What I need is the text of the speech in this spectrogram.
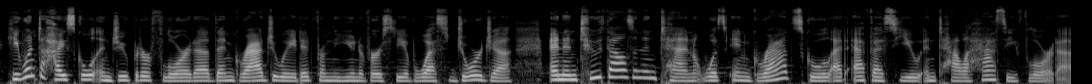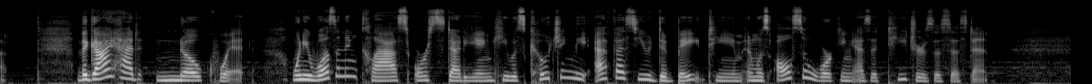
He went to high school in Jupiter, Florida, then graduated from the University of West Georgia, and in 2010 was in grad school at FSU in Tallahassee, Florida. The guy had no quit. When he wasn't in class or studying, he was coaching the FSU debate team and was also working as a teacher's assistant.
